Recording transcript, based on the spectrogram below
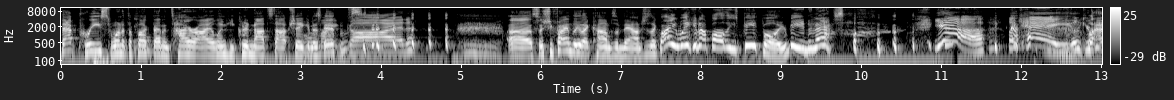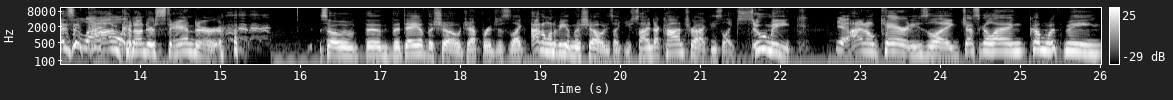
that priest wanted to fuck that entire island. He could not stop shaking oh his my hips. god. Uh, so she finally like calms him down. She's like, "Why are you waking up all these people? You're being an asshole." yeah. Like, hey, like you're being As if could understand her. so the the day of the show, Jeff Bridges is like, I don't want to be in the show. And he's like, You signed a contract. He's like, Sue me. yeah. I don't care. And he's like, Jessica Lange, come with me.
